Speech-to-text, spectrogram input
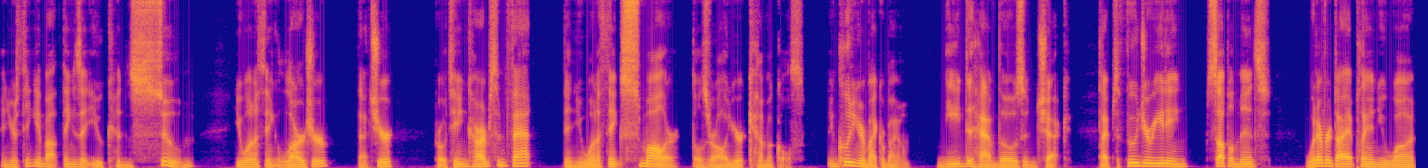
and you're thinking about things that you consume, you want to think larger. That's your protein, carbs, and fat. Then you want to think smaller. Those are all your chemicals, including your microbiome. Need to have those in check. Types of food you're eating, supplements, whatever diet plan you want,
